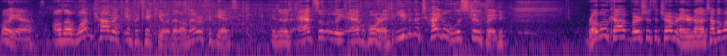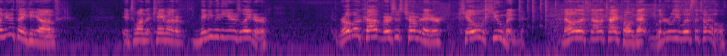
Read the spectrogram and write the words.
Well, yeah. Although one comic in particular that I'll never forget, because it was absolutely abhorrent. Even the title was stupid. RoboCop versus the Terminator. Now, it's not the one you're thinking of. It's one that came out of many, many years later. RoboCop versus Terminator. Kill Human. No, that's not a typo. That literally was the title.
